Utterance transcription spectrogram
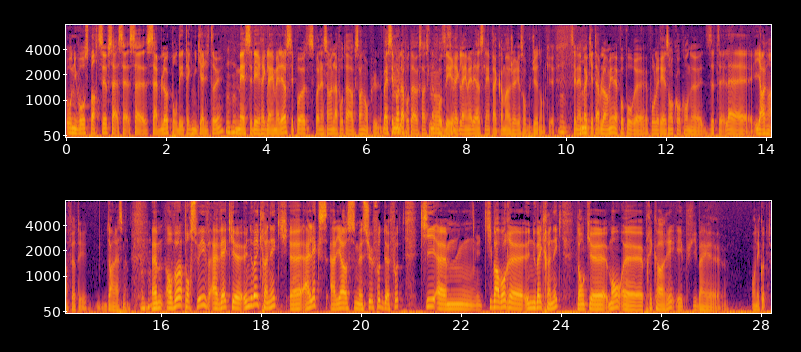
au niveau sportif, ça, ça, ça, ça bloque pour des technicalités, Mhm. mais c'est des règles à MLS, c'est pas, c'est pas nécessairement de la faute à Rockstar non plus. là. Ben, c'est pas Mm. de la faute à Rockstar, c'est de la Non, faute des ça. règles à MLS, l'impact, comment gérer son budget, donc euh, Mm. c'est l'impact Mm. qui est à blâmer, mais pas pour, euh, pour les raisons qu'on, a dites la- hier en fait, et dans la semaine. Mhm. Euh, on va poursuivre avec euh, une nouvelle chronique, euh, Alex, alias Monsieur Foot de Foot, qui, euh, qui va avoir euh, une nouvelle chronique, donc euh, mon euh, précaré, et puis ben, euh, on écoute.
